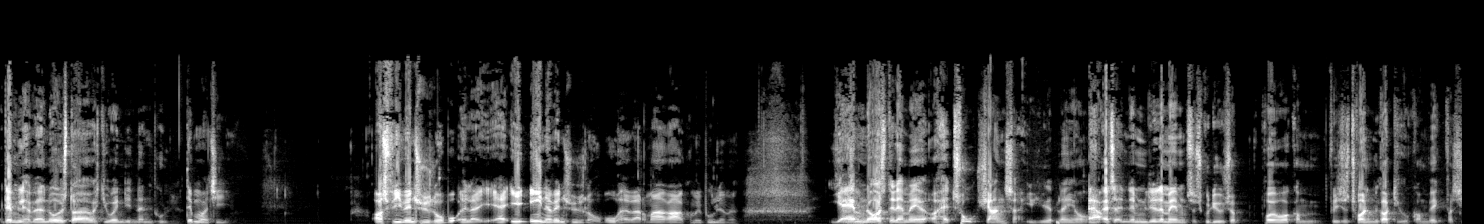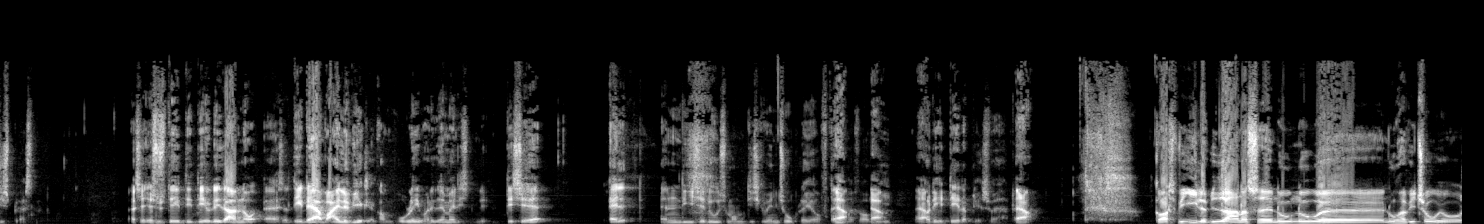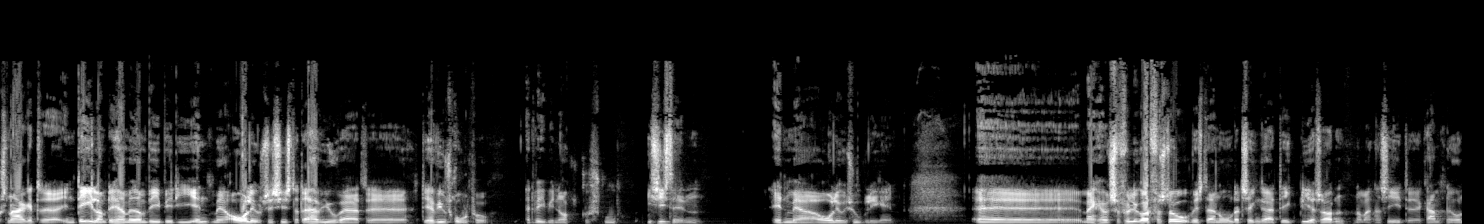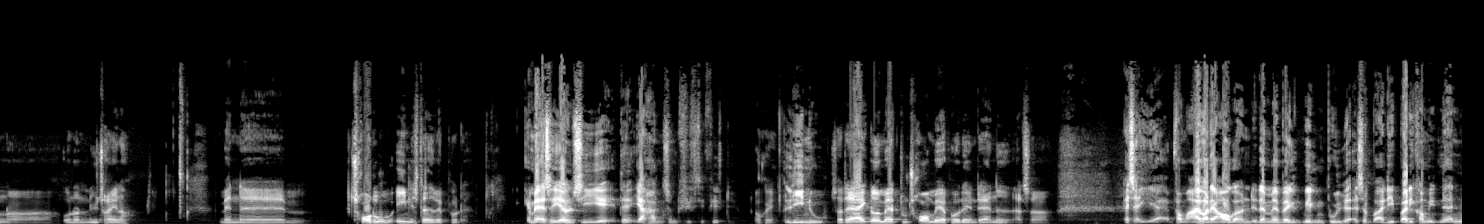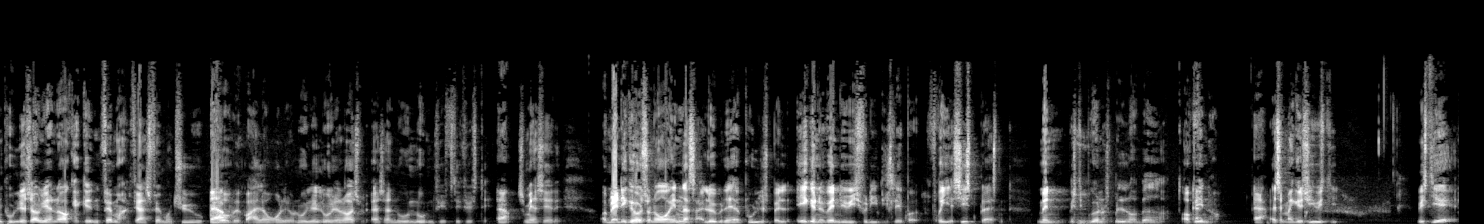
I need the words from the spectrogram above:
Og den ville have været noget større, hvis de var inde i den anden pulje. det må man sige. Også fordi Vendsyssel Hobro, eller ja, en af Vendsyssel og Hobro havde været meget rar at komme i pulje med. Ja, men også det der med at have to chancer i de der playoff. Ja. Altså nemlig det der med, at så skulle de jo så prøve at komme, fordi så tror jeg godt, de kunne komme væk fra sidstpladsen. Altså jeg synes, det, det, det er jo det, der er, altså, det er der Vejle virkelig er kommet problemer. Det der med, at de, det ser alt andet lige set ud, som om de skal vinde to playoff Ja, for at ja, blive. ja. Og det er det, der bliver svært. Ja. Godt, vi iler videre, Anders. Øh, Nu, nu, øh, nu har vi to jo snakket øh, en del om det her med, om VB de endte med at overleve til sidst, og der har vi jo været, øh, det har vi jo troet på, at VB nok skulle i sidste ende ende med at overleve i Superligaen. Øh, man kan jo selvfølgelig godt forstå, hvis der er nogen, der tænker, at det ikke bliver sådan, når man har set øh, kampene under, under den nye træner. Men øh, tror du egentlig stadigvæk på det? Jamen altså, jeg vil sige, øh, den, jeg har den som 50-50 Okay. lige nu. Så der er ikke noget med, at du tror mere på det end det andet? Altså, Altså, ja, for mig var det afgørende, det der med, hvilken, pulje. Altså, var de, var de kommet i den anden pulje, så ville jeg nok have givet den 75-25 Ja. ja. på Vejle overleve. Nu, nu, er også, altså, nu, nu er den 50-50, Ja. som jeg ser det. Og, men det kan jo så nå at ændre sig i løbet af det her puljespil. Ikke nødvendigvis, fordi de slipper fri af sidstpladsen, men hvis de begynder at spille noget bedre og vinder. Ja. Altså, man kan jo sige, hvis de, hvis de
